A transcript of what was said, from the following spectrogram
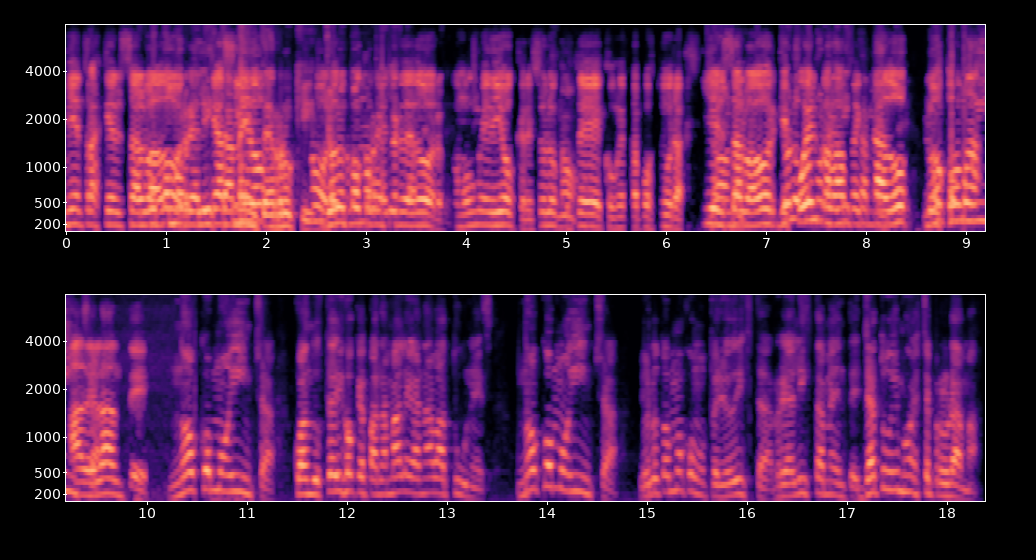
mientras que el Salvador, realistamente, rookie. yo, lo tomo como un perdedor, como un mediocre. Eso es lo que usted con esta postura. Y el Salvador, que fue el más afectado, lo toma adelante adelante. No como hincha. Cuando usted dijo que Panamá le ganaba a Túnez, no como hincha. Yo lo tomo como periodista, realistamente. Ya tuvimos este programa.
